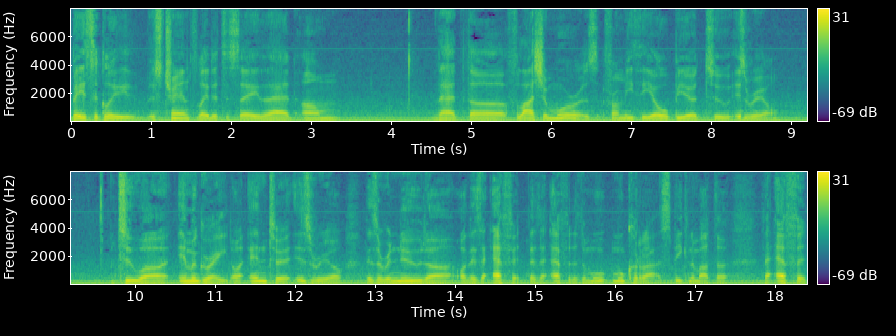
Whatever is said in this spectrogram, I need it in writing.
Basically, it's translated to say that um, that the Falasha Moors from Ethiopia to Israel to uh, immigrate or enter Israel, there's a renewed, uh, or there's an effort, there's an effort, there's a mukara, speaking about the, the effort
